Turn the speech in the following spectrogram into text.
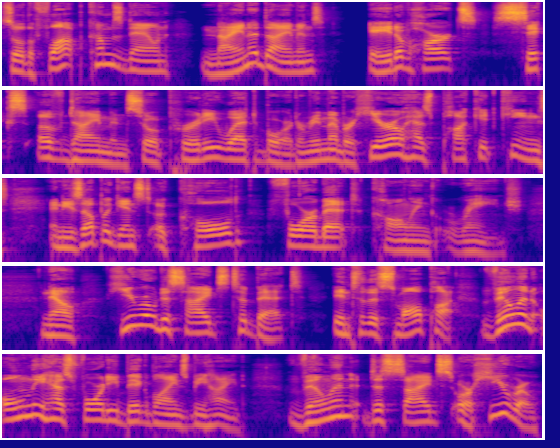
So the flop comes down nine of diamonds, eight of hearts, six of diamonds. So a pretty wet board. And remember, Hero has pocket kings and he's up against a cold four bet calling range. Now, Hero decides to bet into the small pot. Villain only has 40 big blinds behind. Villain decides, or hero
